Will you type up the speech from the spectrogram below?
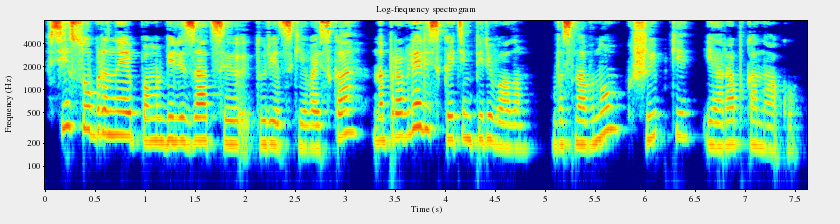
все собранные по мобилизации турецкие войска направлялись к этим перевалам, в основном к Шипке и Араб-Канаку.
